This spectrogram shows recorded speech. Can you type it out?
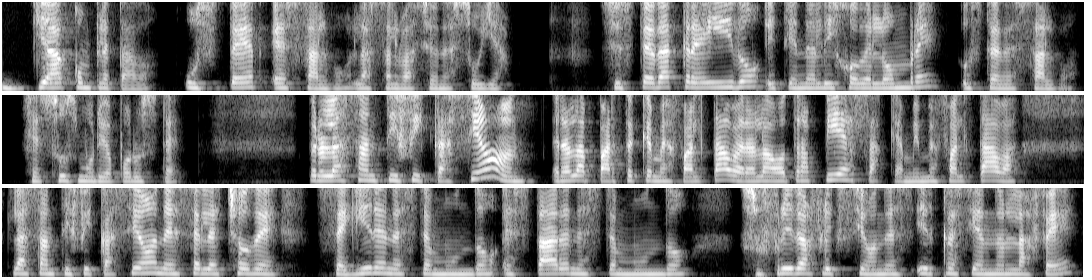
ya completado. Usted es salvo, la salvación es suya. Si usted ha creído y tiene el Hijo del Hombre, usted es salvo. Jesús murió por usted. Pero la santificación era la parte que me faltaba, era la otra pieza que a mí me faltaba. La santificación es el hecho de seguir en este mundo, estar en este mundo, sufrir aflicciones, ir creciendo en la fe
